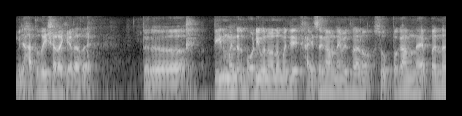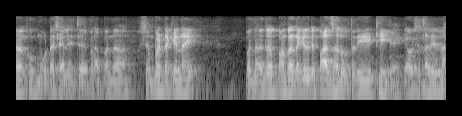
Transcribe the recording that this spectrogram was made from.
म्हणजे हाताचा इशारा केलाच आहे. तर तीन महिन्यात बॉडी बनवणं म्हणजे खायचं काम नाही मित्रांनो सोपं काम नाही पण खूप मोठा चॅलेंज आहे. पण आपण शंभर टक्के नाही पण जर पंधरा टक्के जरी पास झालो तरी ठीक आहे. काय वर्ष चालेल ना?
